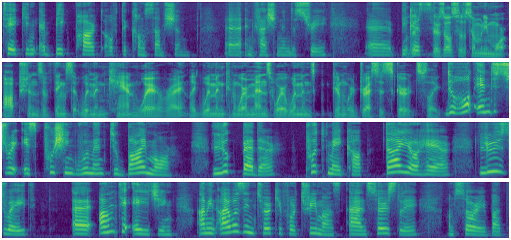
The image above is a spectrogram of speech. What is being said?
taking a big part of the consumption uh, in fashion industry uh, Well, because there's also so many more options of things that women can wear, right? Like women can wear menswear, women can wear dresses, skirts, like the whole industry is pushing women to buy more. look better, put makeup, dye your hair, lose weight, uh, anti-aging. I mean, I was in Turkey for three months, and seriously, I'm sorry, but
